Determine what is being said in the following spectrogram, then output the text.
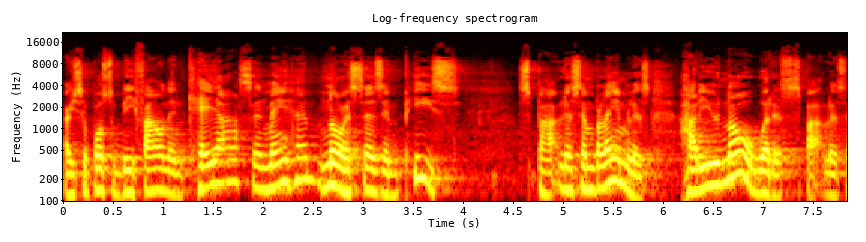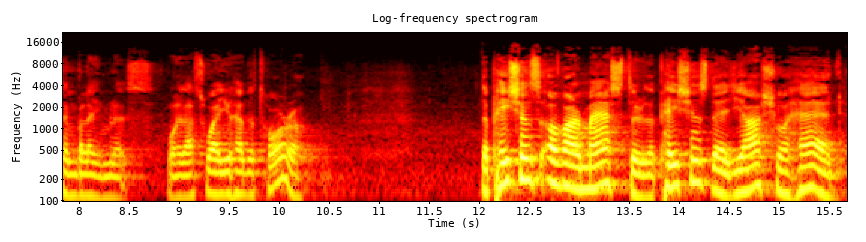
Are you supposed to be found in chaos and mayhem? No, it says in peace, spotless and blameless. How do you know what is spotless and blameless? Well, that's why you have the Torah. The patience of our Master, the patience that Yahshua had,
